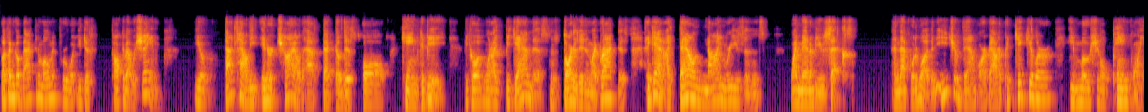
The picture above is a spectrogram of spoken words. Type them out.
But if I can go back to the moment for what you just talked about with shame, you know, that's how the inner child aspect of this all came to be. Because when I began this and started it in my practice, and again, I found nine reasons why men abuse sex. And that's what it was. And each of them are about a particular emotional pain point.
